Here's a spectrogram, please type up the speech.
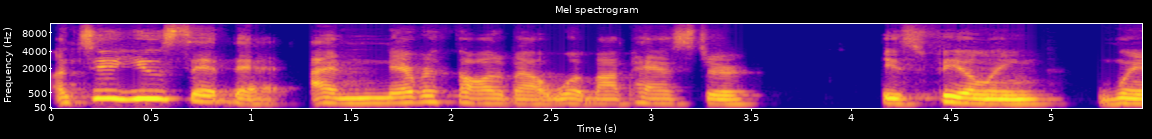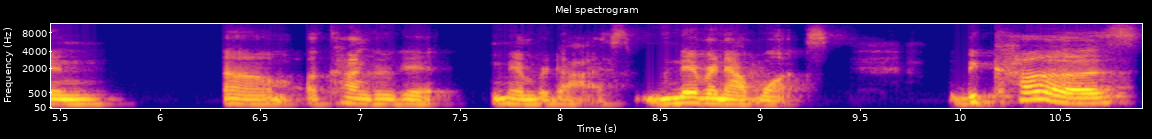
until you said that i've never thought about what my pastor is feeling when um, a congregant member dies. Never not once. Because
